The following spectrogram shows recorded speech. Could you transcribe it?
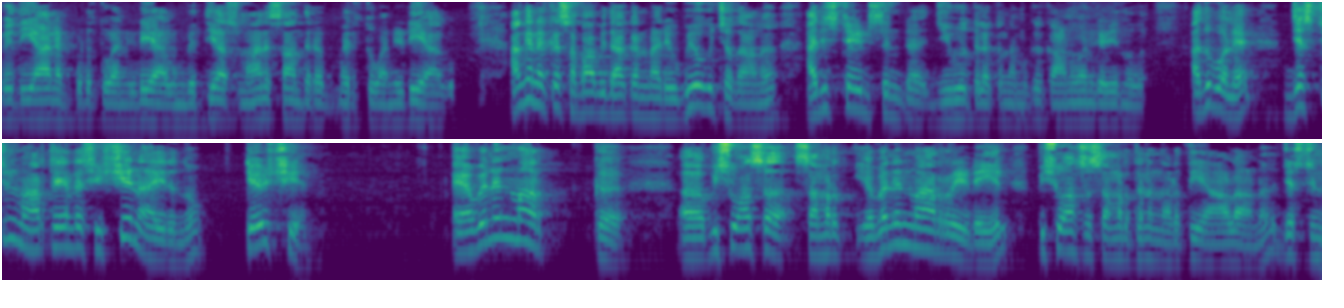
വ്യതിയാനപ്പെടുത്തുവാൻ ഇടയാകും വ്യത്യാസ മാനസാന്തരം വരുത്തുവാൻ ഇടയാകും. അങ്ങനെയൊക്കെ സഭാപിതാക്കന്മാരെ ഉപയോഗിച്ചതാണ് അരിസ്റ്റൈഡ്സിന്റെ ജീവിതത്തിലൊക്കെ നമുക്ക് കാണുവാൻ കഴിയുന്നത്. അതുപോലെ ജസ്റ്റിൻ മാർട്ടയുടെ ശിഷ്യനായിരുന്നു ടേഷ്യൻ യവനന്മാർക്ക് വിശ്വാസ സമർ യവനന്മാരുടെ ഇടയിൽ വിശ്വാസ സമർത്ഥനം നടത്തിയ ആളാണ് ജസ്റ്റിൻ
